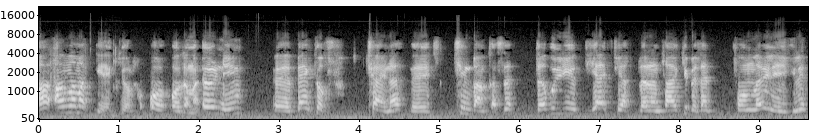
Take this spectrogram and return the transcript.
anlamak gerekiyor o, o zaman. Örneğin e, Bank of China, e, Çin Bankası WTI fiyatlarını takip eden fonları ile ilgili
